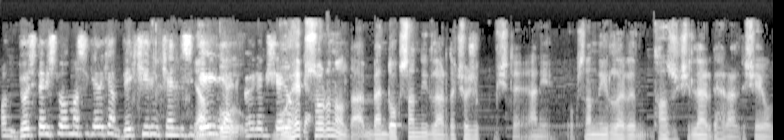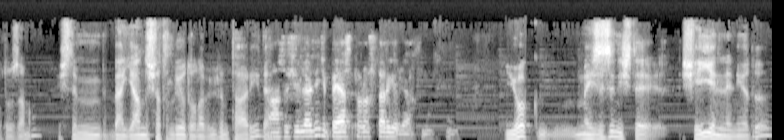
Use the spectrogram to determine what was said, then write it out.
Ama gösterişli olması gereken vekilin kendisi ya değil bu, yani. Böyle bir şey bu yok. Bu hep yani. sorun oldu abi. Ben 90'lı yıllarda çocuktum işte. Hani 90'lı yılların Tansu Çiller de herhalde şey olduğu zaman. İşte ben yanlış hatırlıyor da olabilirim tarihi de. Tansu Çiller deyince beyaz toroslar geliyor aklıma. Yok meclisin işte şeyi yenileniyordu.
